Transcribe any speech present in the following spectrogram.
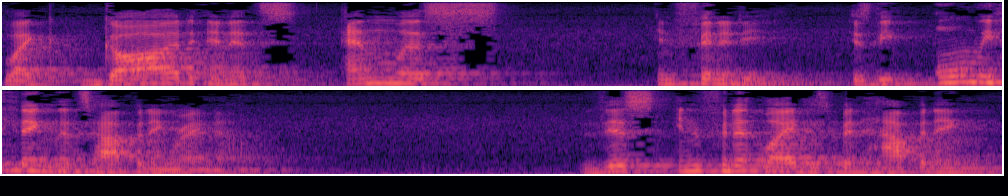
Like God in its endless infinity is the only thing that's happening right now. This infinite light has been happening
